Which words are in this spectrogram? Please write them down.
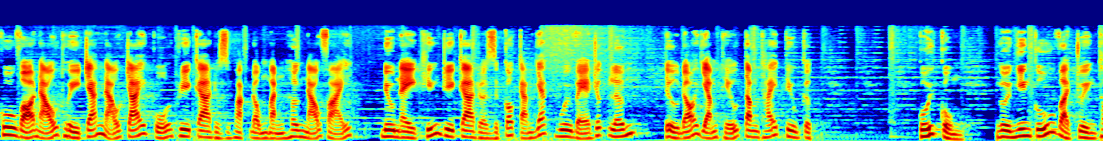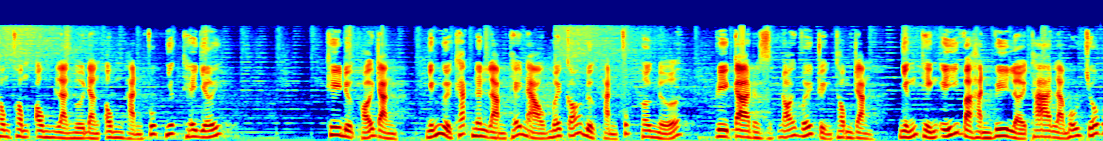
khu vỏ não thùy trán não trái của Ricard hoạt động mạnh hơn não phải. Điều này khiến Ricard có cảm giác vui vẻ rất lớn, từ đó giảm thiểu tâm thái tiêu cực. Cuối cùng, người nghiên cứu và truyền thông phong ông là người đàn ông hạnh phúc nhất thế giới. Khi được hỏi rằng những người khác nên làm thế nào mới có được hạnh phúc hơn nữa, Ricard nói với truyền thông rằng những thiện ý và hành vi lợi tha là mấu chốt,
